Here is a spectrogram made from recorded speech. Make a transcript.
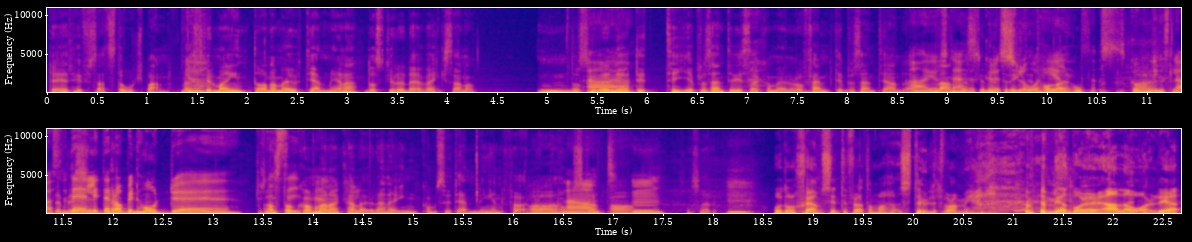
det är ett hyfsat stort spann. Men skulle man inte ha de här utjämningarna då skulle det växa något Mm, då skulle Ja, det ja. ner till 10% i vissa kommuner och 50% i andra. Ja, just Landet det. Det skulle skulle inte slå riktigt hålla ihop. skoningslöst. Det, det är lite ja. Robin Ja, Hood-principen. stockholmarna kallar ju den här inkomstutjämningen för Ja. Robin Hood-skatt. Ja. Mm. Så, så är det. Och de skäms inte för att de har stulit våra med medborgare i alla år. Det,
